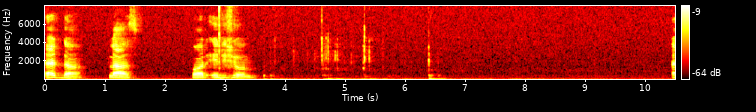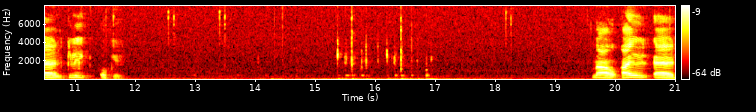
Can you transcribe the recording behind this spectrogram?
add the plus for addition and click OK. Now I will add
